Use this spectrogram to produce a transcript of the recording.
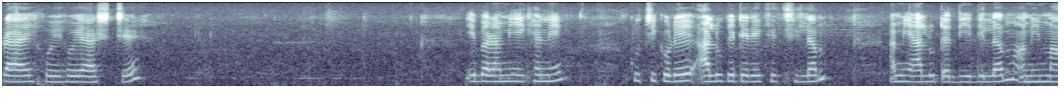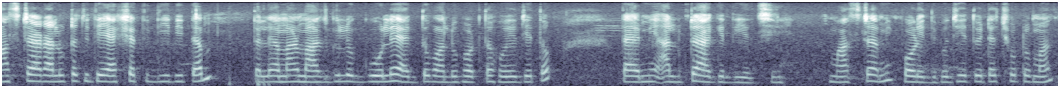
প্রায় হয়ে হয়ে আসছে। এবার আমি এখানে কুচি করে আলু কেটে রেখেছিলাম। আমি আলুটা দিয়ে দিলাম। আমি মাছটা আর আলুটা যদি একসাথে দিয়ে দিতাম, তাহলে আমার মাছগুলো গলে একদম আলু ভর্তা হয়ে যেত। তাই আমি আলুটা আগে দিয়েছি। মাছটা আমি পরে দেবো, যেহেতু এটা ছোট মাছ।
